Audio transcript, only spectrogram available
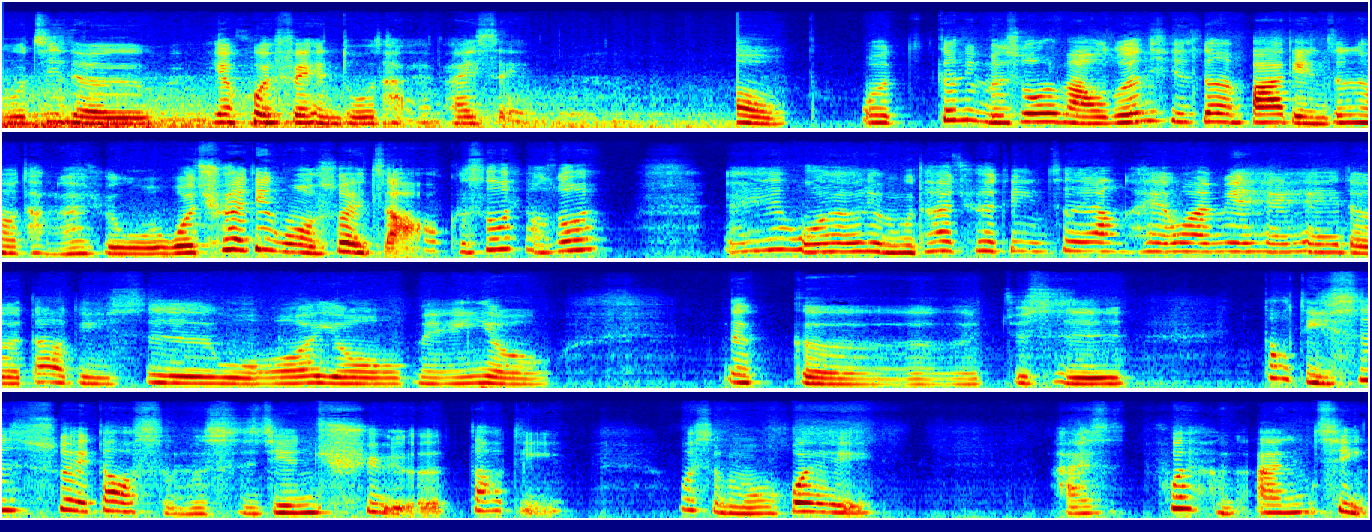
我记得要会飞很多台，拍谁？哦，我跟你们说了嘛，我昨天其实真的八点真的有躺下去，我我确定我有睡着，可是我想说，哎，我有点不太确定，这样黑外面黑黑的，到底是我有没有那个就是。到底是睡到什么时间去了？到底为什么会还是会很安静？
